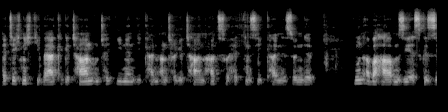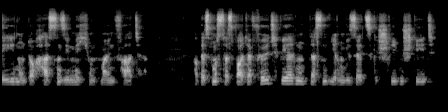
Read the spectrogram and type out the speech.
Hätte ich nicht die Werke getan unter ihnen, die kein anderer getan hat, so hätten sie keine Sünde. Nun aber haben sie es gesehen, und doch hassen sie mich und meinen Vater. Aber es muss das Wort erfüllt werden, das in ihrem Gesetz geschrieben steht.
